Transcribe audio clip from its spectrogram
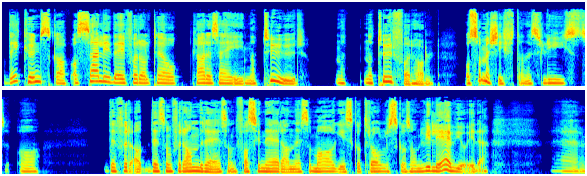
Og det er kunnskap, og særlig det i forhold til å klare seg i natur, nat naturforhold, også med skiftende lys, og det, for, det, som for andre er sånn fascinerende og magisk og trolsk og sånn. Vi lever jo i det. Eh,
